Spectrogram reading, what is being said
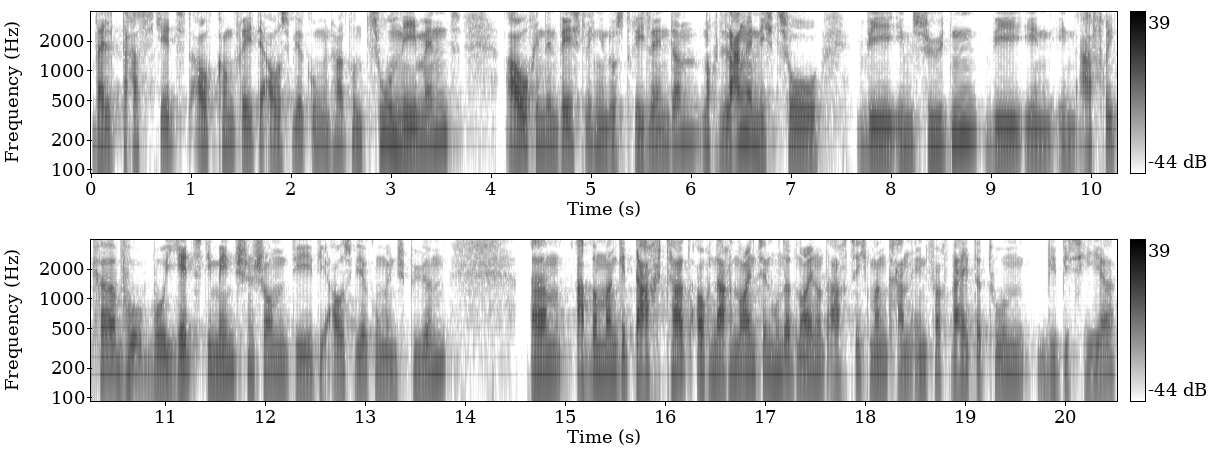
weil das jetzt auch konkrete Auswirkungen hat und zunehmend auch in den westlichen Industrieländern, noch lange nicht so wie im Süden, wie in, in Afrika, wo, wo jetzt die Menschen schon die, die Auswirkungen spüren. Ähm, aber man gedacht hat, auch nach 1989, man kann einfach weiter tun wie bisher.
